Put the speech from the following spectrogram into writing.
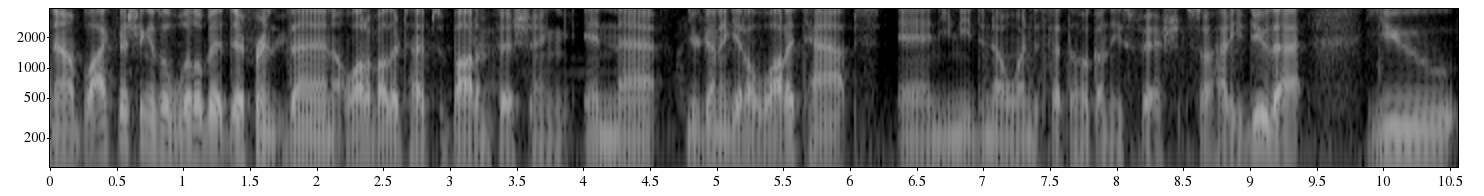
Now, blackfishing is a little bit different than a lot of other types of bottom fishing in that you're going to get a lot of taps and you need to know when to set the hook on these fish. So, how do you do that? You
